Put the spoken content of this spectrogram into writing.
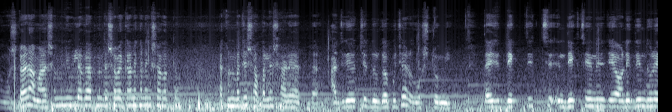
নমস্কার, আমার আসামি নিউলাগে আপনাদের সবাইকে অনেক অনেক স্বাগত। এখন বাজে সকালে সাড়ে আটটা। আজকে হচ্ছে দুর্গাপূজার অষ্টমী। তাই দেখতে দেখছেন যে অনেক দিন ধরে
